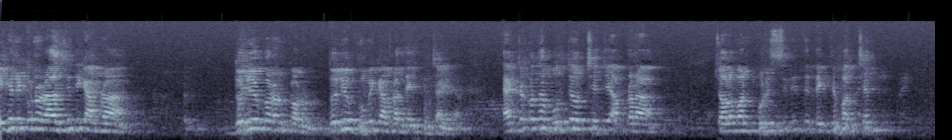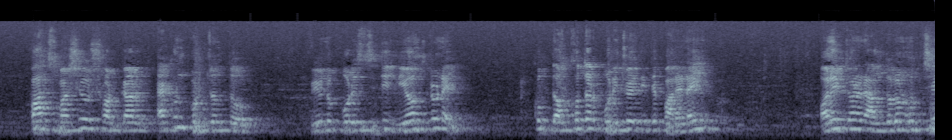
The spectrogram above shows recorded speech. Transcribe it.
এখানে কোনো রাজনীতিকে আমরা দলীয়করণ করুন, দলীয় ভূমিকা আমরা দেখতে চাই না। একটা কথা বলতে হচ্ছে যে আপনারা চলমান পরিস্থিতিতে দেখতে পাচ্ছেন, পাঁচ মাসেও সরকার এখন পর্যন্ত বিভিন্ন পরিস্থিতি নিয়ন্ত্রণে খুব দক্ষতার পরিচয় দিতে পারে নাই। অনেক ধরনের আন্দোলন হচ্ছে।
